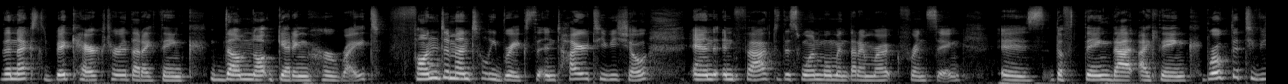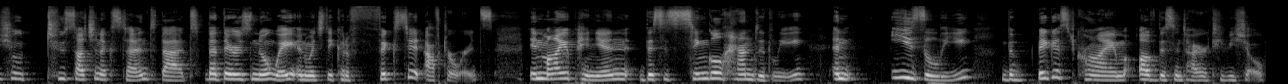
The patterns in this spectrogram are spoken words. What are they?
The next big character that I think them not getting her right fundamentally breaks the entire TV show. And in fact, this one moment that I'm referencing is the thing that I think broke the TV show to such an extent that that there's no way in which they could have fixed it afterwards. In my opinion, this is single-handedly and easily the biggest crime of this entire TV show.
